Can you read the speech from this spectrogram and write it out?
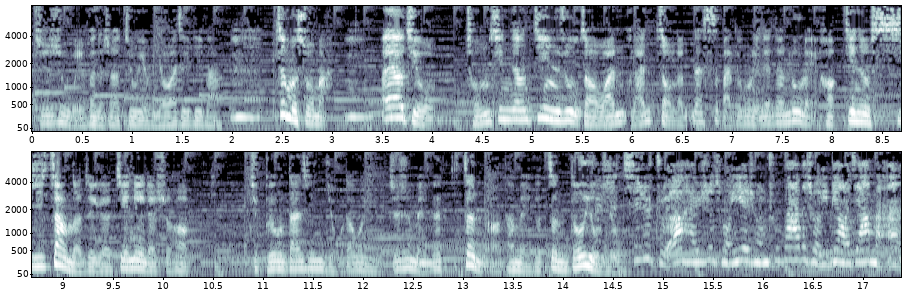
其实是五月份的时候就有油啊这个地方。嗯这么说嘛，嗯二幺九从新疆进入走完南走的那四百多公里那段路了以后，进入西藏的这个界内的时候，就不用担心油的问题，就是每个镇啊，它每个镇都有油。其实主要还是从叶城出发的时候一定要加满。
